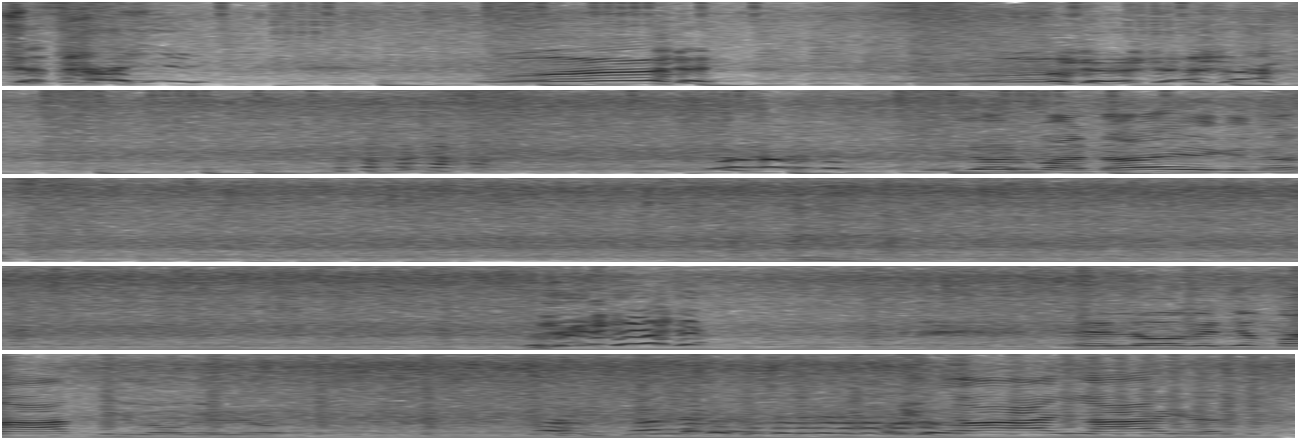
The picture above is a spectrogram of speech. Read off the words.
Sợ tay Ôi Ôi mà đây kìa nó Hello kênh nhé bát Đừng lo kênh nhé Ai like hết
